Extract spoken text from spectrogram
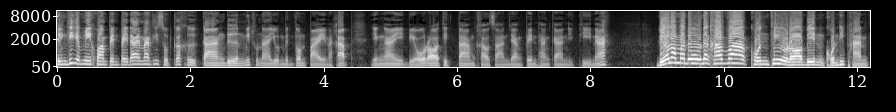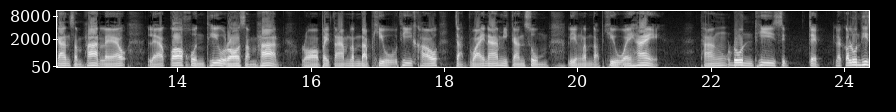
สิ่งที่จะมีความเป็นไปได้มากที่สุดก็คือกลางเดือนมิถุนายนเป็นต้นไปนะครับ ยังไงเดี๋ยวรอติดตามข่าวสารอย่างเป็นทางการอีกทีนะ เดี๋ยวเรามาดูนะครับว่าคนที่รอบิน คนที่ผ่านการสัมภาษณ์แล้ว แล้วก็คนที่รอสัมภาษณ์ รอไปตามลำดับคิวที่เขาจัดไว้นะมีการสุ่มเรียงลำดับคิวไว้ให้ ทั้งรุ่นที่1 แล้วก็รุ่นที่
